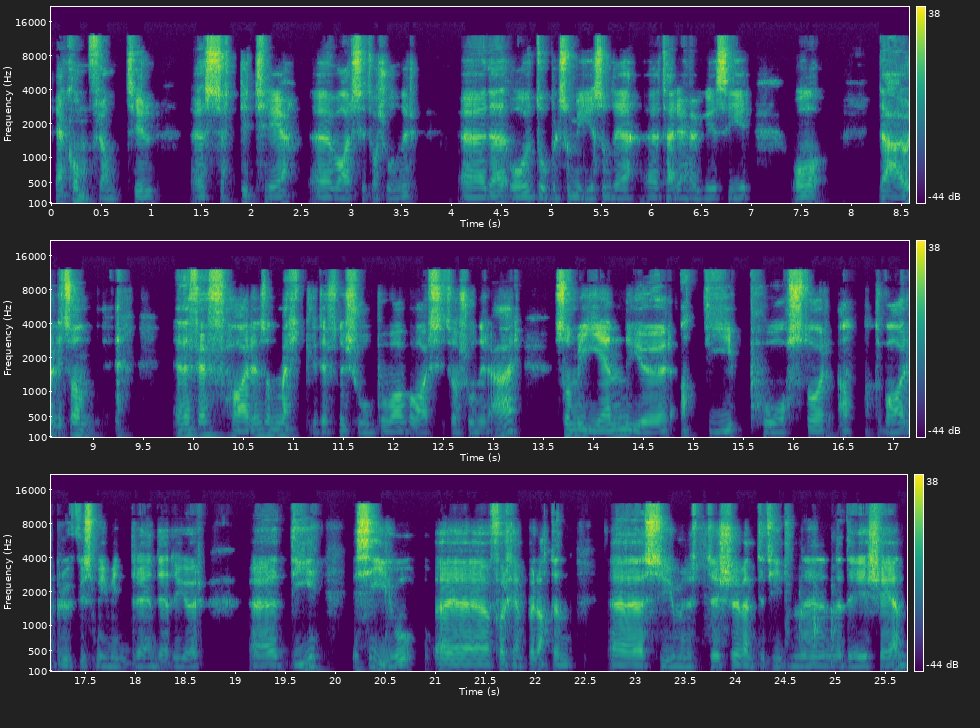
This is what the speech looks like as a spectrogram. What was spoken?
Jeg kom fram til 73 VAR-situasjoner. det er over dobbelt så mye som det Terje Hauge sier. Og det er jo litt sånn NFF har en sånn merkelig definisjon på hva VAR-situasjoner er, som igjen gjør at de påstår at VAR brukes mye mindre enn det det gjør. Eh, de sier jo eh, f.eks. at den eh, syv minutters ventetiden nede i Skien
